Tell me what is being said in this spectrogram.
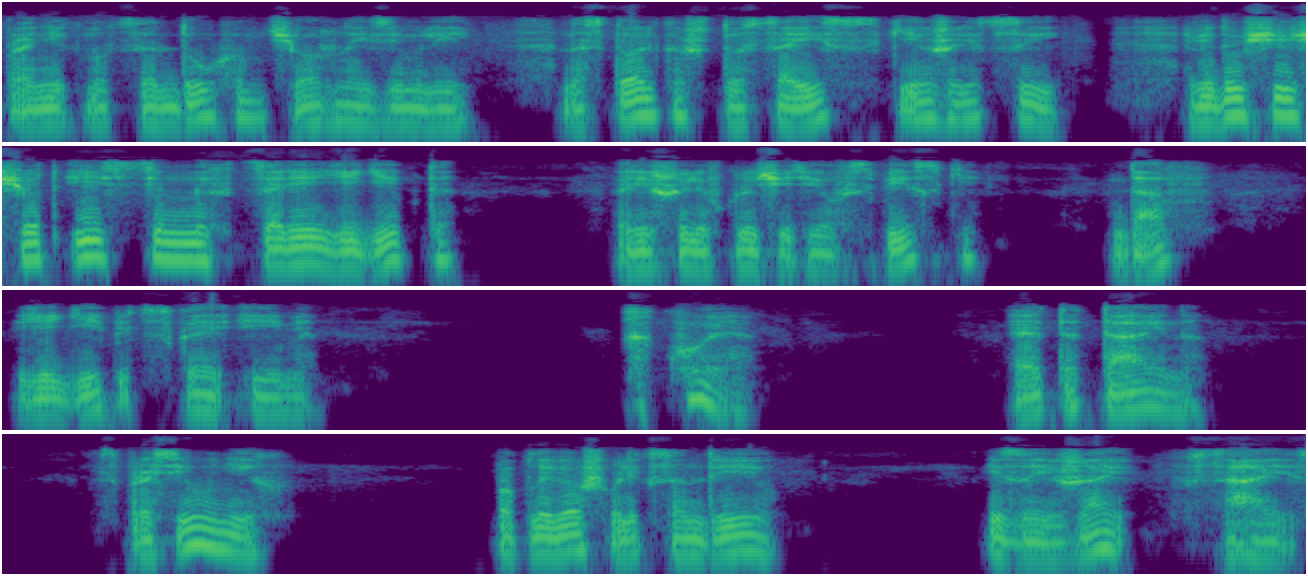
проникнуться духом черной земли, настолько, что саисские жрецы, ведущие счет истинных царей Египта, решили включить ее в списки, дав египетское имя. Какое? Это тайна. Спроси у них. Поплывешь в Александрию и заезжай в Саис.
